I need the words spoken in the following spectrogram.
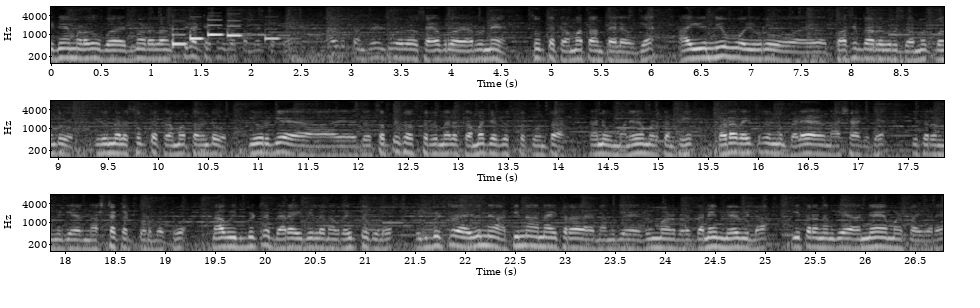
ಇದೇನು ಮಾಡೋದು, ಬ ಇದು ಮಾಡೋಲ್ಲ ಅಂತ ತಿರ್ಗಾ ಟೆಕ್ನಿಕಲ್ ಕಂಪ್ಲೇಂಟ್ ಕೊಟ್ಟೆ. ಆದರೂ ಸಾಹೇಬರು ಯಾರೂ ಸೂಕ್ತ ಕ್ರಮ ತಗೊಂತ ಇಲ್ಲ ಅವ್ರಿಗೆ. ನೀವು ಇವರು, ತಹಸೀಲ್ದಾರ್ ಇವ್ರ ಗಮನಕ್ಕೆ ಬಂದು ಇದ್ರ ಮೇಲೆ ಸೂಕ್ತ ಕ್ರಮ ತಗೊಂಡು ಇವ್ರಿಗೆ ಇದು ತಪ್ಪಿತಸ್ಥರ ಮೇಲೆ ಕ್ರಮ ಜರುಗಿಸ್ಬೇಕು ಅಂತ ನಾನು ಮನವಿ ಮಾಡ್ಕೊತೀನಿ. ಬಡ ರೈತರನ್ನು ಬೆಳೆ ನಾಶ ಆಗಿದೆ. ಈ ಥರ ನನಗೆ ನಷ್ಟ ಕಟ್ಕೊಡ್ಬೇಕು. ನಾವು ಇದು ಬಿಟ್ಟರೆ ಬೇರೆ ಇದಿಲ್ಲ ನಾವು ರೈತರುಗಳು. ಇದು ಬಿಟ್ಟರೆ ಇದನ್ನೇ ಅನ್ನ ಈ ಥರ ನಮಗೆ ಇದು ಮಾಡಬೇಡ ದನ ಮೇವಿಲ್ಲ. ಈ ಥರ ನಮಗೆ ಅನ್ಯಾಯ ಮಾಡ್ತಾ ಇದ್ದಾರೆ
